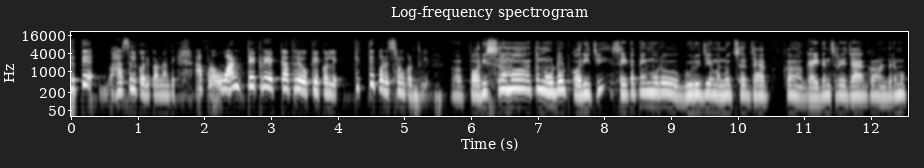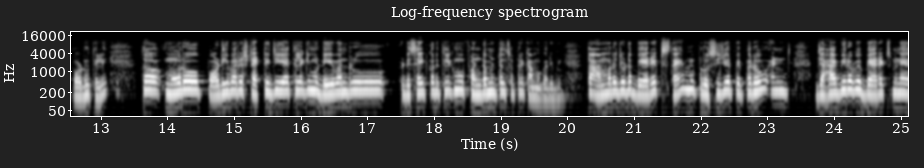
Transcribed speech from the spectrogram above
ସେତେ ହାସିଲ କରିପାରୁନାହାନ୍ତି ଆପଣ ୱାନ୍ ଟେକ୍ରେ ଏକାଥରେ ଓକେ କଲେ କେତେ ପରିଶ୍ରମ କରୁଥିଲେ परिश्रम तो नो डाउट करईटापी मोर गुरुजी मनोज सर जहाँ गाइडेन्स जहाँ अंडर मुझे थी तो मोर पढ़वार स्ट्राटेजी यह कि मुझे डे वन रु डिसाइड करी कि मुझे फंडामेटाल्स कम करी तो आमर जो बारेक्ट्स थाए मु प्रोसीजर पेपर हो एंड जहाँ भी रो मैंने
